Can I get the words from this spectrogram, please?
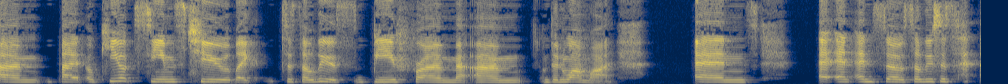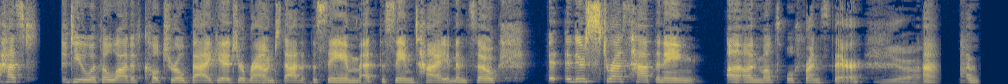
Um, but Okiyot seems to like to Salus be from um, the Nwamwa, and and and so Salus has to deal with a lot of cultural baggage around that at the same at the same time, and so it, uh, there's stress happening uh, on multiple fronts there. Yeah. Um,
